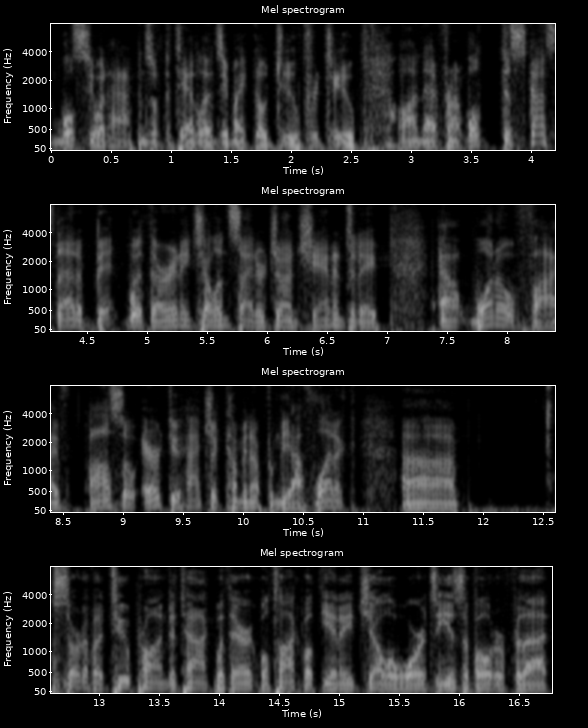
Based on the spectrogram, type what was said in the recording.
we'll see what happens with the Ted Lindsay. He might go two for two on that front. We'll discuss that a bit with our NHL insider John Shannon today at 105. Also, Eric Duhatschek coming up from the Athletic. Uh, sort of a two-pronged attack with Eric. We'll talk about the NHL awards. He is a voter for that,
